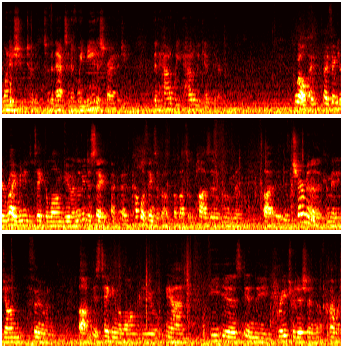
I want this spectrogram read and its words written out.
one issue to, the- to the next. And if we need a strategy, then how do we, how do we get there? Well, I, I think you're right, we need to take the long view, and let me just say a, a couple of things about, about some positive movement. Uh, the chairman of the committee, John Thune, um, is taking the long view, and he is in the great tradition of Commerce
